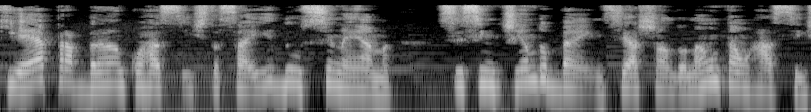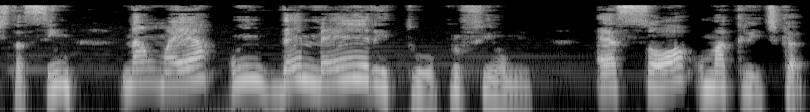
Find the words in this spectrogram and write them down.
que é para branco racista sair do cinema se sentindo bem, se achando não tão racista assim, não é um demérito pro filme. É só uma crítica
